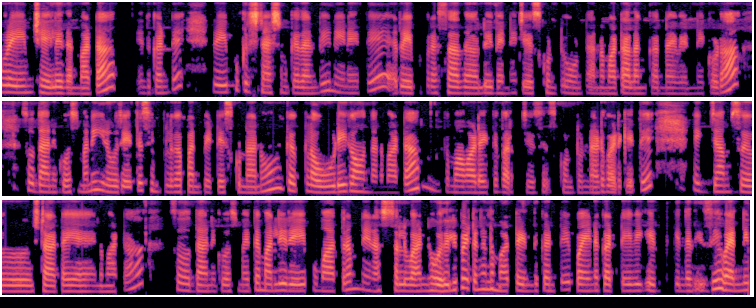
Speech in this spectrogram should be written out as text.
కూర ఏం చేయలేదన్నమాట ఎందుకంటే రేపు కృష్ణాష్టమి కదండి నేనైతే రేపు ప్రసాదాలు ఇవన్నీ చేసుకుంటూ ఉంటాను అన్నమాట అలంకరణ ఇవన్నీ కూడా. సో దానికోసమని ఈరోజు అయితే సింపుల్గా పని పెట్టేసుకున్నాను. ఇంకా క్లౌడీగా ఉందనమాట ఇంకా మా వాడైతే వర్క్ చేసేసుకుంటున్నాడు. వాడికైతే ఎగ్జామ్స్ స్టార్ట్ అయ్యాయి అనమాట సో దానికోసం అయితే మళ్ళీ రేపు మాత్రం నేను అస్సలు వాడిని వదిలిపెట్టను అనమాట ఎందుకంటే పైన కట్టేవి కింద తీసేవన్నీ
